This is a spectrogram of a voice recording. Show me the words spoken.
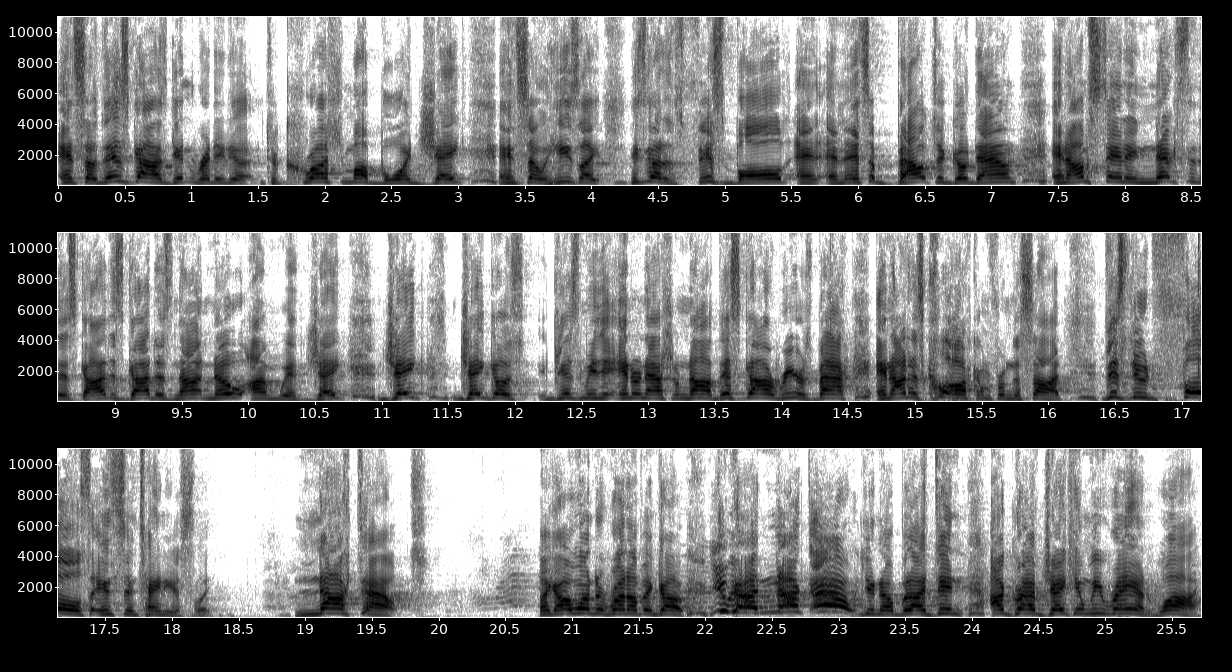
And so this guy's getting ready to, to crush my boy Jake. And so he's like, he's got his fist balled, and, and it's about to go down. And I'm standing next to this guy. This guy does not know I'm with Jake. Jake, Jake goes, gives me the international nod. This guy rears back, and I just clock him from the side. This dude falls instantaneously, knocked out. Like I wanted to run up and go, You got knocked out, you know, but I didn't. I grabbed Jake and we ran. Why?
